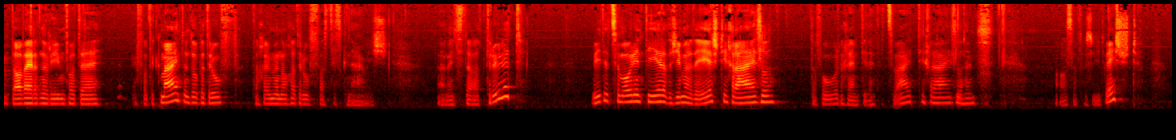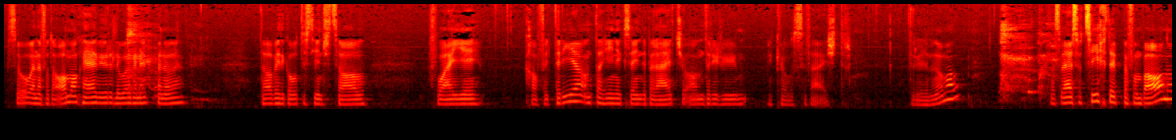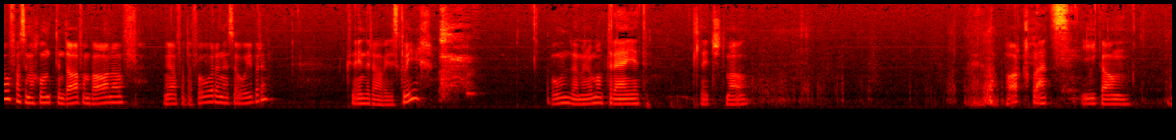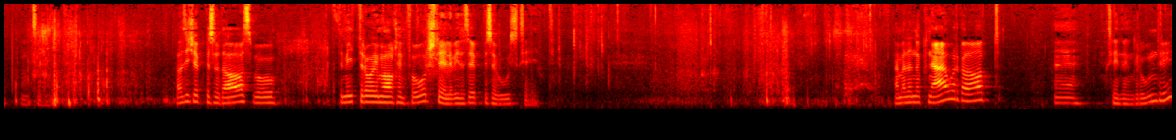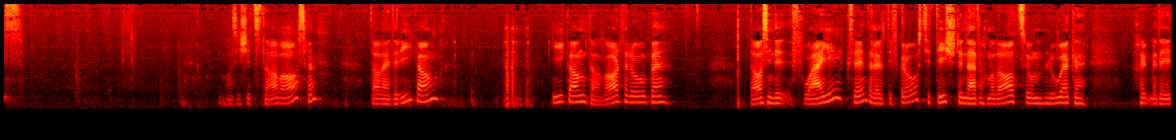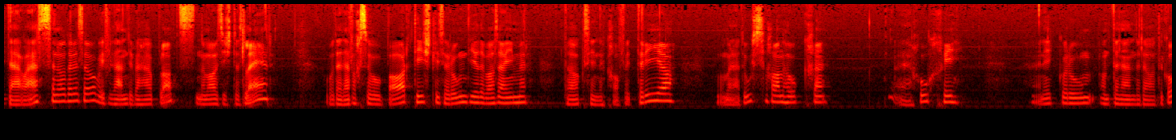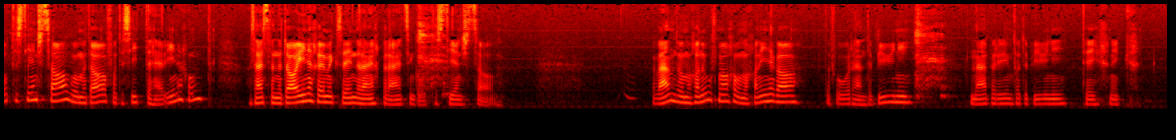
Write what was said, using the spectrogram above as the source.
und da wären noch Räume von der, von der Gemeinde und oben drauf, da kommen wir nachher drauf, was das genau ist. Wenn wir jetzt hier drüllen, wieder zum Orientieren, das ist immer noch der erste Kreisel. Da vorne kommt dann der zweite Kreisel. Also von Südwest. So, wenn er von der Amag her würde schauen, etwa, oder? Da wieder Gottesdienstsaal, Foyer, Cafeteria und da hinten sehen wir bereits schon andere Räume mit grossen Fenstern. Drüllen wir nochmal. Das wäre so die Sicht etwa vom Bahnhof. Also man kommt dann da vom Bahnhof, ja, von da vorne so rüber. Sehen wir da wieder das Gleiche. Und wenn wir nochmal drehen, das letzte Mal, Parkplatz, Eingang und so weiter. Das ist etwa so das, was damit ihr euch mal vorstellen könnt, wie das so aussieht. Wenn man dann noch genauer geht, äh, sehen wir einen Grundriss. Was ist jetzt da was? He? Da wäre der Eingang. Eingang, da Garderobe. Da sind die Foyer, gesehen, relativ gross. Die Tische stehen einfach mal da, um zu schauen, könnte man dort auch essen oder so? Wie viele haben überhaupt Platz? Normalerweise ist das leer. Oder einfach so Bartischchen, so Runde oder was auch immer. Da wir eine Cafeteria, wo man auch draußen kann hocken, eine Küche, ein Eco-Raum und dann haben wir da den Gottesdienstsaal, wo man da von der Seite her reinkommt. Das heisst, wenn ihr da reinkommt, sehen wir eigentlich bereits einen Gottesdienstsaal. Wand, die man aufmachen kann, wo man reingehen kann. Davor haben eine Bühne. Nebenräume von der Bühne, Technik,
